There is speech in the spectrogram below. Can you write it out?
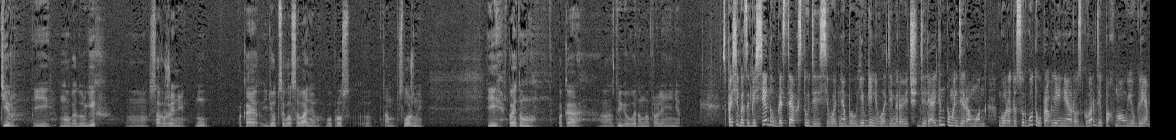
тир и много других сооружений. Ну, пока идет согласование, вопрос э, там сложный, и поэтому пока э, сдвигов в этом направлении нет. Спасибо за беседу. В гостях студии сегодня был Евгений Владимирович Дерягин, командир ОМОН города Сургута, управления Росгвардии Пахмау-Югре.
